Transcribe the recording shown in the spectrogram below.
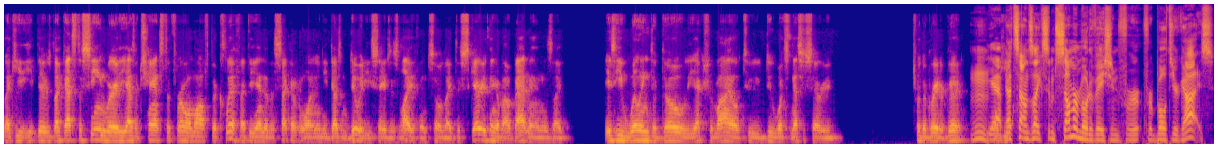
Like he, he- there's like that's the scene where he has a chance to throw him off the cliff at the end of the second one and he doesn't do it. He saves his life. And so like the scary thing about Batman is like is he willing to go the extra mile to do what's necessary for the greater good? Mm, Yeah, That sounds like some summer motivation for for both your guys.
